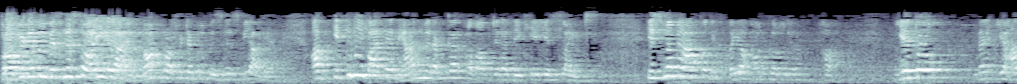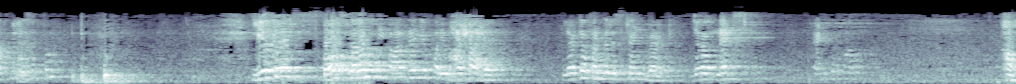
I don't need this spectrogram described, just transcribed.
प्रॉफिटेबल बिज़नेस तो आ ही गया है नॉन प्रॉफिटेबल बिज़नेस भी आ गया अब इतनी बातें ध्यान में रखकर अब आप जरा देखिए ये स्लाइड्स इसमें मैं आपको दिख भैया ऑन करो जरा। हाँ। ये तो मैं ये हाथ में ले सकता हूँ? ये तो बहुत सरल सी बात है, ये परिभाषा है। लेट अंडरस्टैंड दैट जरा नेक्स्ट एंड हाँ।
